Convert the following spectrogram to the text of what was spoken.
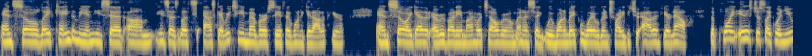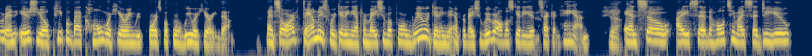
And so Leif came to me and he said, um, he says, let's ask every team member, see if they want to get out of here. And so I gathered everybody in my hotel room and I said, we want to make a way. We're going to try to get you out of here. Now, the point is just like when you were in Israel, people back home were hearing reports before we were hearing them. And so our families were getting the information before we were getting the information. We were almost getting it secondhand. Yeah. And so I said, the whole team, I said, do you,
